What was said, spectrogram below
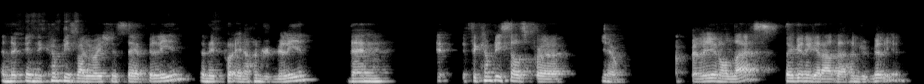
and the, and the company's valuation is say a billion, and they put in a hundred million, then if, the company sells for you know a billion or less, they're going to get out the hundred million.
